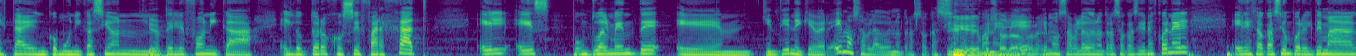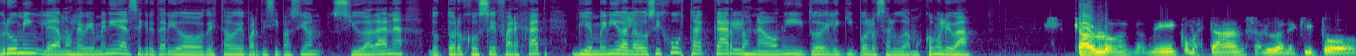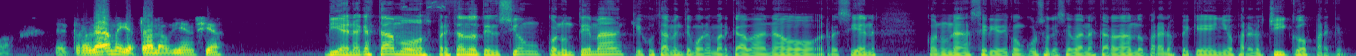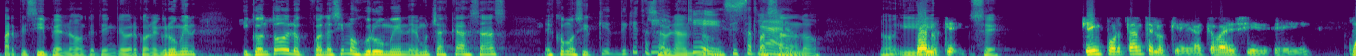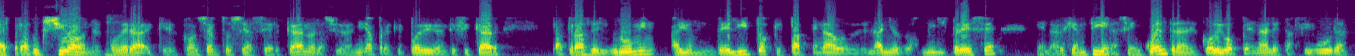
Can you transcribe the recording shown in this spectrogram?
Está en comunicación ¿Quién? telefónica el doctor José Farhat. Él es puntualmente eh, quien tiene que ver. Hemos hablado en otras ocasiones Sí, con hemos él. hablado ¿eh? con él. Hemos hablado en otras ocasiones con él. En esta ocasión por el tema grooming le damos la bienvenida al secretario de Estado de Participación Ciudadana, doctor José Farhat. Bienvenido a La Dosis Justa. Carlos, Naomi y todo el equipo los saludamos. ¿Cómo le va? Carlos, Noemí, ¿cómo están? Saludo al equipo del programa y a toda la audiencia. Bien, acá estamos prestando atención con un tema que justamente, bueno, marcaba Nao recién con una serie de concursos que se van a estar dando para los pequeños, para los chicos, para que participen, ¿no? Que tienen que ver con el grooming. Y con todo lo cuando decimos grooming en muchas casas, es como decir, ¿qué, ¿de qué estás ¿Qué- hablando? qué es? está Claro. pasando? ¿No? Y, Bueno, que- sí. Qué importante lo que acaba de decir, eh, la traducción, el poder a- que el concepto sea cercano a la ciudadanía para que pueda identificar atrás del grooming hay un delito que está penado desde el año 2013 en Argentina. Se encuentra en el Código Penal esta figura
